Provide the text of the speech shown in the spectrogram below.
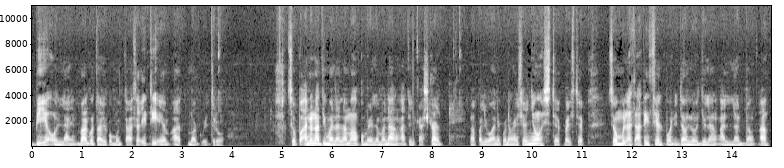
via online bago tayo pumunta sa ATM at mag-withdraw. So, paano natin malalaman kung may laman na ang ating cash card? Papaliwanag ko na ngayon sa inyo step by step. So mula sa ating cellphone, i-download nyo lang ang Landbank app.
